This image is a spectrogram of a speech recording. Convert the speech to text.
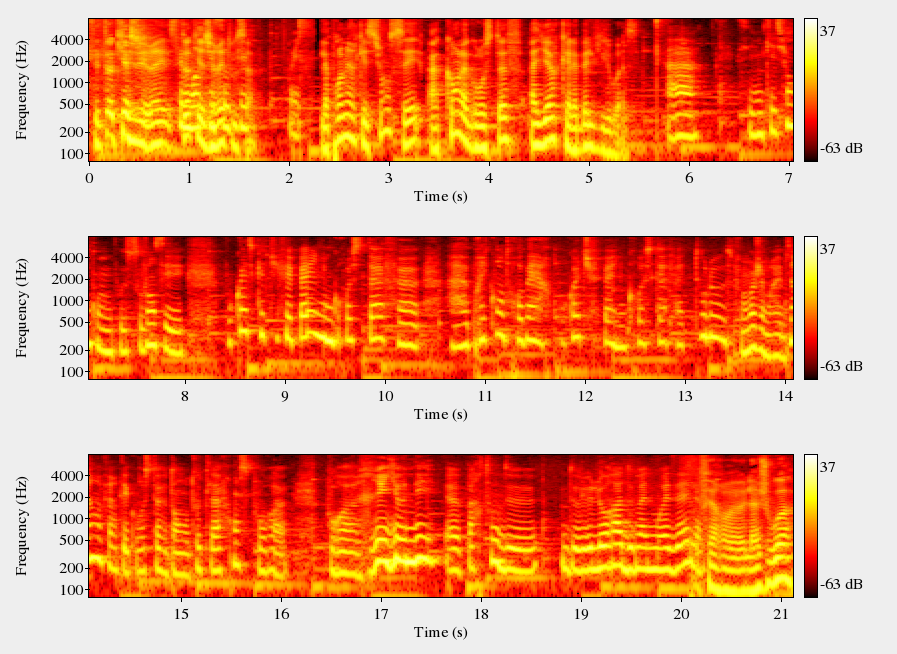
c'est toi qui as géré, c'est toi qui as géré tout ça. Oui. La première question, c'est à quand la grosse stuff ailleurs qu'à la Bellevilloise? Ah, c'est une question qu'on me pose souvent, c'est pourquoi est-ce que tu fais pas une grosse stuff euh, à Bricon-Robert Pourquoi tu fais pas une grosse stuff à Toulouse? Moi, j'aimerais bien faire des grosses stuff dans toute la France pour, euh, pour euh, rayonner euh, partout de, de l'aura de Mademoiselle. Pour faire euh, la joie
